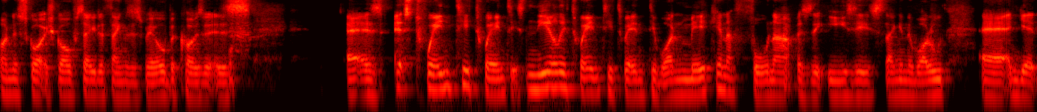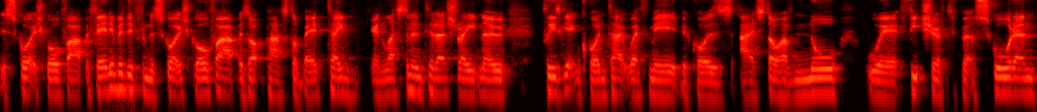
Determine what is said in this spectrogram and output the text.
on the Scottish golf side of things as well, because it is. It is. It's 2020. It's nearly 2021. Making a phone app is the easiest thing in the world, uh, and yet the Scottish Golf app. If anybody from the Scottish Golf app is up past their bedtime and listening to this right now, please get in contact with me because I still have no way, feature to put a score in.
